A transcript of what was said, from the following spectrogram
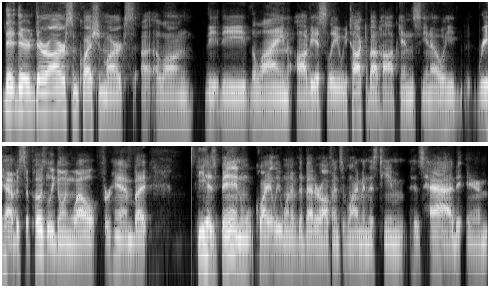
there, there, there are some question marks uh, along the the the line. Obviously, we talked about Hopkins. You know, he rehab is supposedly going well for him, but he has been quietly one of the better offensive linemen this team has had, and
